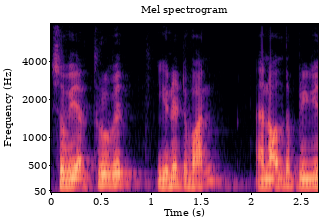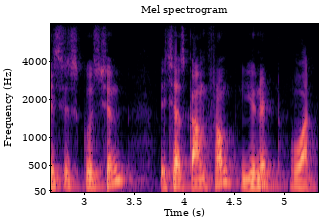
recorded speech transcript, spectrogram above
So we are through with unit 1 and all the previous question which has come from unit 1.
